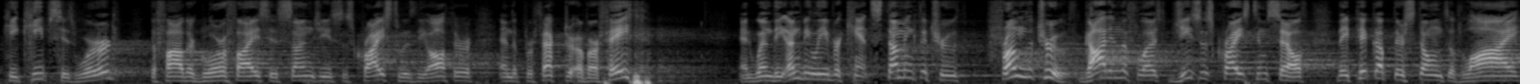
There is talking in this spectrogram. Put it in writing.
He keeps his word. The Father glorifies his Son, Jesus Christ, who is the author and the perfecter of our faith. And when the unbeliever can't stomach the truth, from the truth, God in the flesh, Jesus Christ Himself, they pick up their stones of lie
